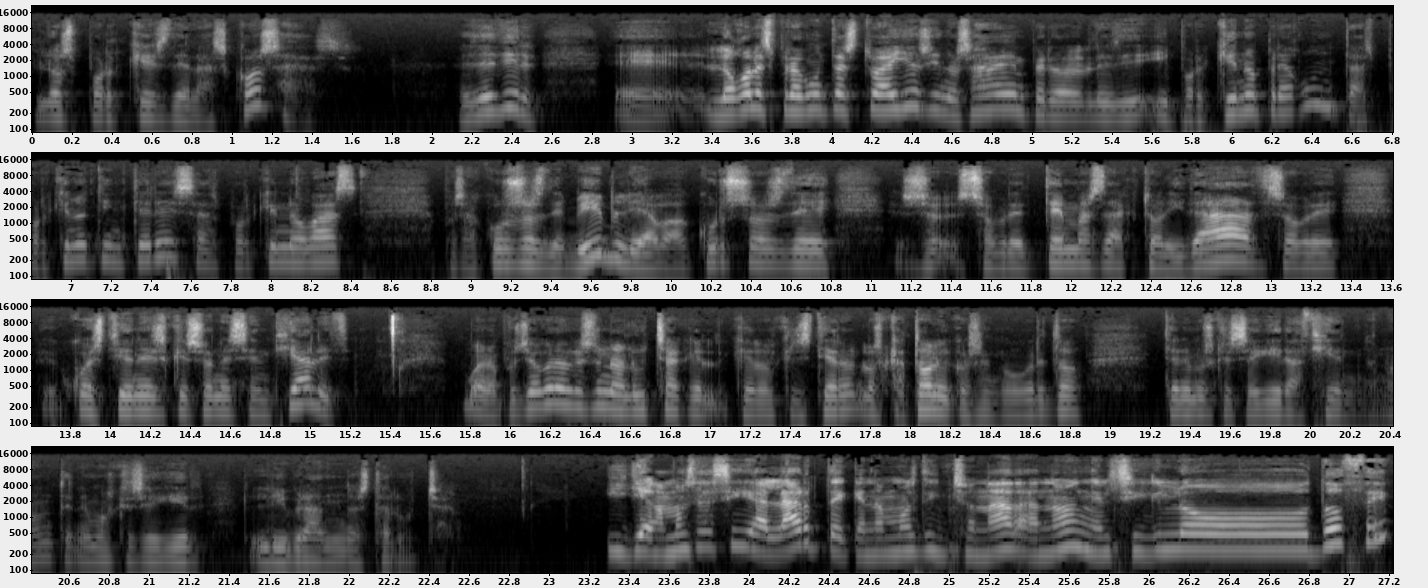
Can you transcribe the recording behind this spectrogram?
los porqués de las cosas. Es decir, eh, luego les preguntas tú a ellos y no saben, pero les, ¿y por qué no preguntas? ¿Por qué no te interesas? ¿Por qué no vas pues, a cursos de Biblia o a cursos de, sobre temas de actualidad, sobre cuestiones que son esenciales? Bueno, pues yo creo que es una lucha que, los cristianos, los católicos en concreto, tenemos que seguir haciendo, ¿no? Tenemos que seguir librando esta lucha. Y llegamos así al arte, que no hemos dicho nada, ¿no? En el siglo XII,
